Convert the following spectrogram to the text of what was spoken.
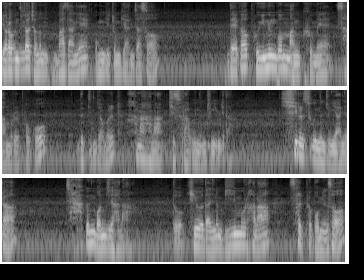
여러분들과 저는 마당에 옹기종기 앉아서 내가 보이는 것만큼의 사물을 보고 느낀 점을 하나하나 기술하고 있는 중입니다. 시를 쓰고 있는 중이 아니라 작은 먼지 하나, 또 기어다니는 미물 하나 살펴보면서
